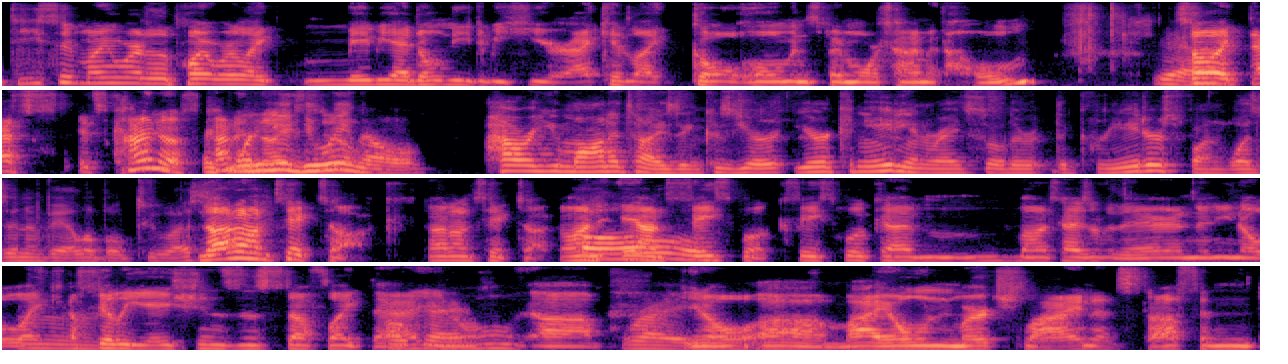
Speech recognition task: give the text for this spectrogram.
decent money where to the point where like maybe I don't need to be here. I could like go home and spend more time at home. yeah. So like that's it's kind of Like, kind of what are nice you doing though? How are you monetizing? Because you're you're a Canadian, right? So the the creators fund wasn't available to us. Not on TikTok. Not on TikTok. On on Oh. Facebook. Facebook I'm monetized over there, and then you know like Mm. affiliations and stuff like that. You know, um, right. you know, uh, my own merch line and stuff, and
